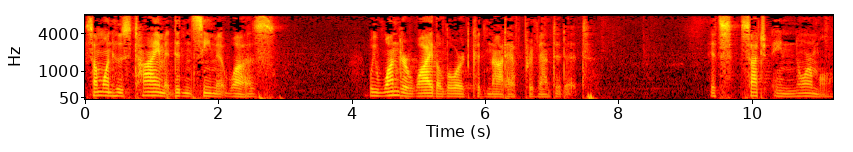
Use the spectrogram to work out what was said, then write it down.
someone whose time it didn't seem it was, we wonder why the Lord could not have prevented it. It's such a normal,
